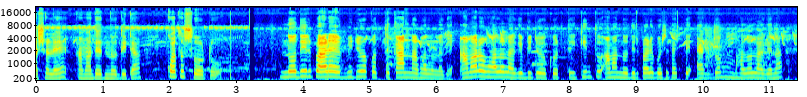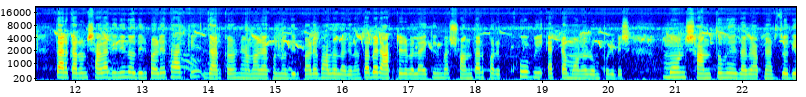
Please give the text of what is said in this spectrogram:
আসলে আমাদের নদীটা কত ছোট। নদীর পাড়ে ভিডিও করতে কার না ভালো লাগে? আমারও ভালো লাগে ভিডিও করতে, কিন্তু আমার নদীর পাড়ে বসে থাকতে একদম ভালো লাগে না। তার কারণ সারাদিনই নদীর পাড়ে থাকি, যার কারণে আমার এখন নদীর পাড়ে ভালো লাগে না। তবে রাত্রের বেলায় কিংবা সন্ধ্যার পরে খুবই একটা মনোরম পরিবেশ। মন শান্ত হয়ে যাবে আপনার যদি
